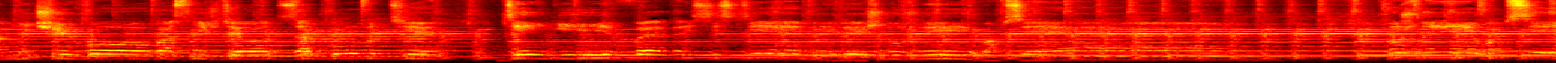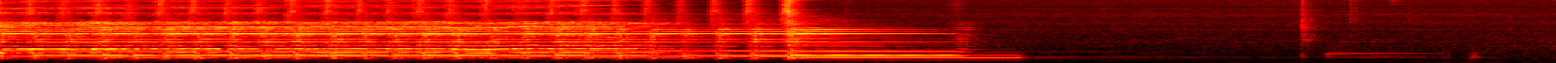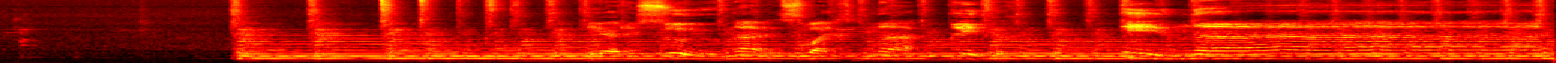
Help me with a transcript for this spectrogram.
Там ничего вас не ждет, забудьте. Деньги в этой системе лишь нужны вам всем. На асфальте, на плитках и на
